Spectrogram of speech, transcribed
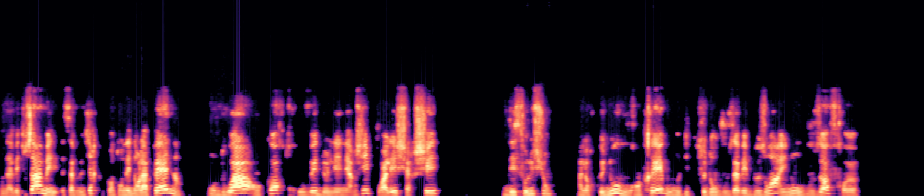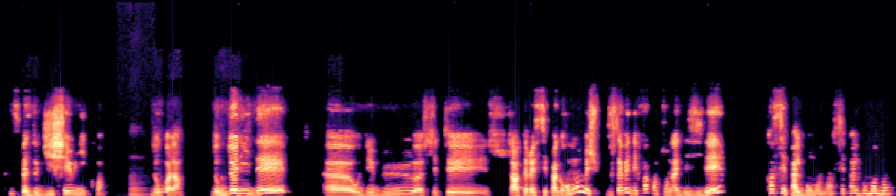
on avait tout ça, mais ça veut dire que quand on est dans la peine, on doit encore trouver de l'énergie pour aller chercher des solutions. Alors que nous, vous rentrez, vous nous dites ce dont vous avez besoin et nous, on vous offre euh, une espèce de guichet unique, quoi. Mmh. Donc voilà. Donc de l'idée, euh, au début, euh, c'était, ça intéressait pas grand monde, mais vous savez, des fois, quand on a des idées, quand c'est pas le bon moment, c'est pas le bon moment.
